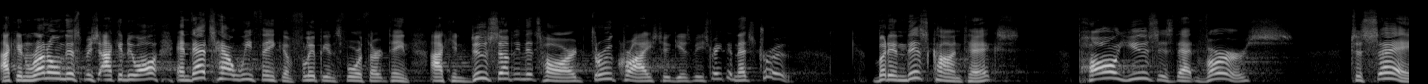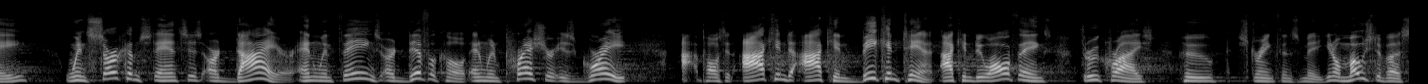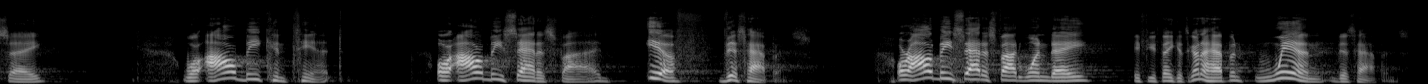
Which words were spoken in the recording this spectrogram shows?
I can run on this machine. I can do all. And that's how we think of Philippians 4:13. I can do something that's hard through Christ who gives me strength. And that's true. But in this context, Paul uses that verse to say when circumstances are dire and when things are difficult and when pressure is great, Paul said, I can, I can be content. I can do all things through Christ who strengthens me. You know, most of us say, well, I'll be content or I'll be satisfied if this happens. Or I'll be satisfied one day, if you think it's going to happen, when this happens.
